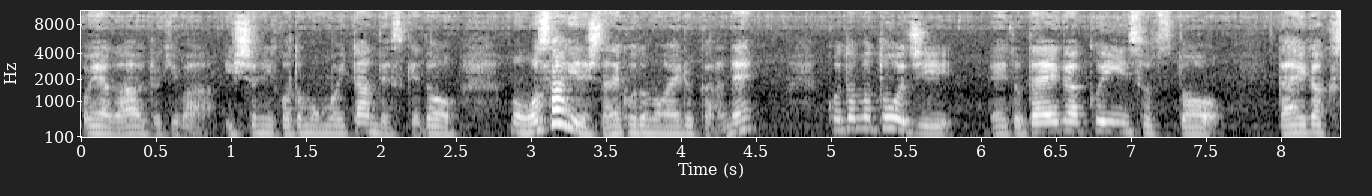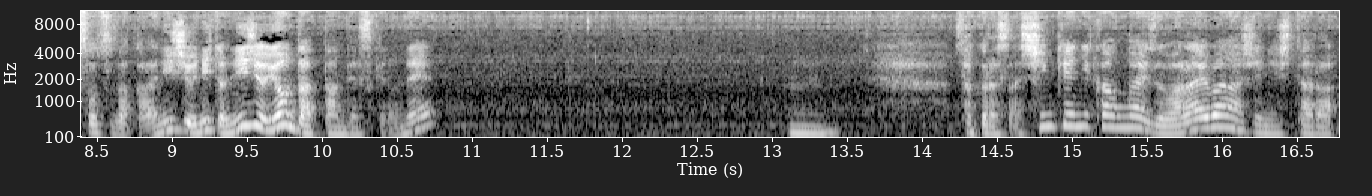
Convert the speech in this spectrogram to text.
親が会う時は一緒に子供もいたんですけどもう大騒ぎでしたね子供がいるからね。子供当時、えーと大学院卒と大学卒だから22と24だったんですけどね。うん。さくらさん真剣に考えず笑い話にしたら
